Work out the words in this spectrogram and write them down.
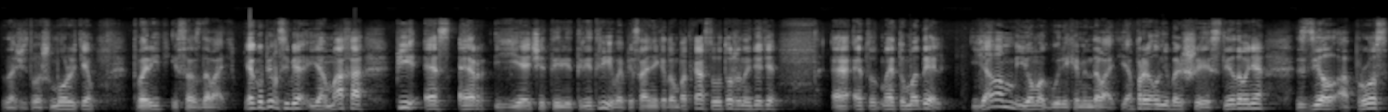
Значит вы сможете творить и создавать. Я купил себе Yamaha PSR E433. В описании к этому подкасту вы тоже найдете э, эту, эту модель. Я вам ее могу рекомендовать. Я провел небольшие исследования, сделал опрос,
